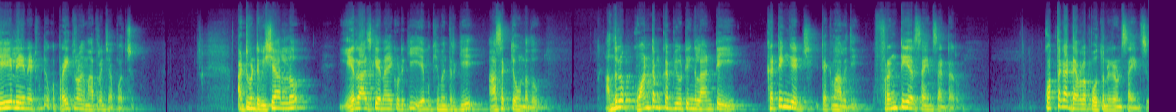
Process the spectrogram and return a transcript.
చేయలేనటువంటి ఒక ప్రయత్నం అని మాత్రం చెప్పవచ్చు అటువంటి విషయాల్లో ఏ రాజకీయ నాయకుడికి ఏ ముఖ్యమంత్రికి ఆసక్తి ఉండదు. అందులో క్వాంటమ్ కంప్యూటింగ్ లాంటి cutting edge technology frontier science అంటారు. కొత్తగా డెవలప్ అవుతున్నటువంటి సైన్స్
